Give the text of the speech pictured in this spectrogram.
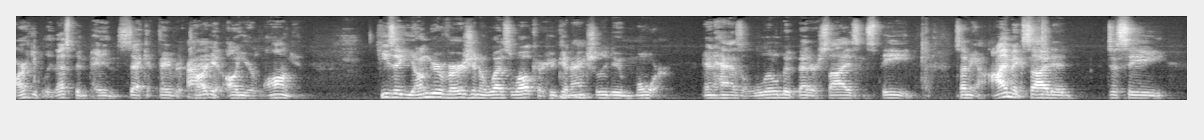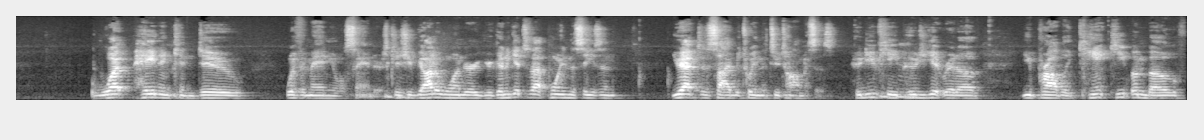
arguably that's been Peyton's second favorite Right. target all year long. And he's a younger version of Wes Welker who can Mhm. actually do more and has a little bit better size and speed. So I mean, I'm excited to see what Peyton can do with Emmanuel Sanders because you've got to wonder. You're going to get to that point in the season. You have to decide between the two Thomases. Who do you keep? Mhm. Who do you get rid of? You probably can't keep them both.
